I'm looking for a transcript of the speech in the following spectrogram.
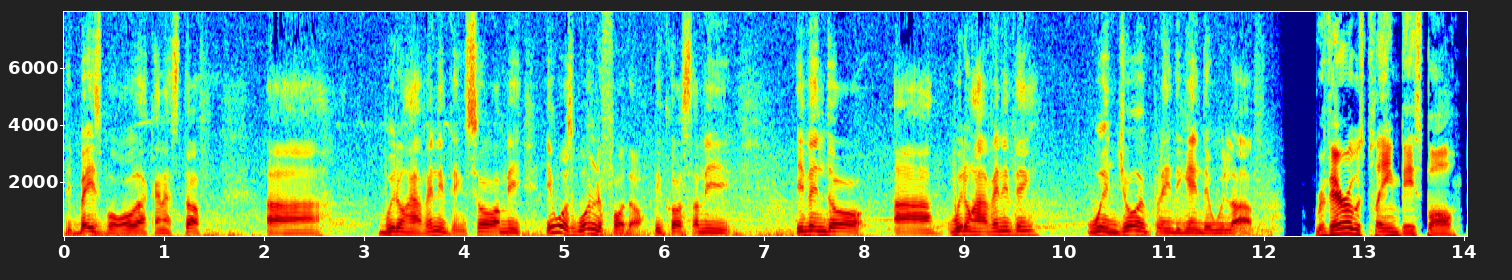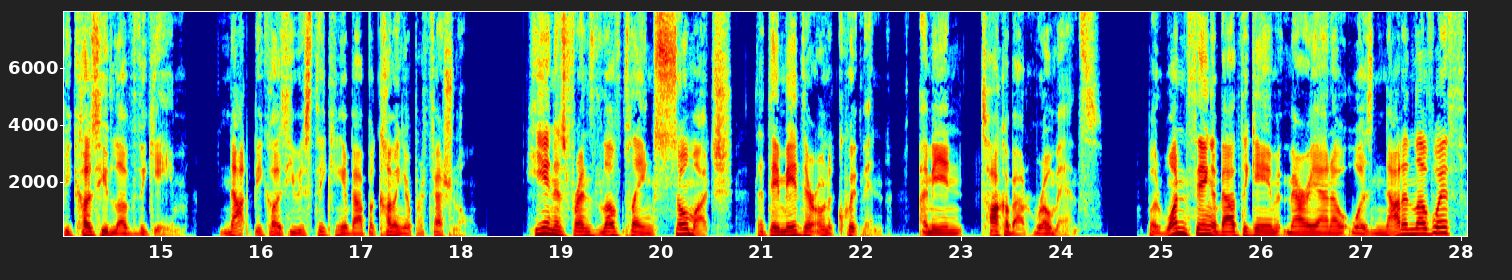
the baseball, all that kind of stuff, uh, we don't have anything. So I mean, it was wonderful though because I mean, even though uh, we don't have anything, we enjoy playing the game that we love. Rivera was playing baseball because he loved the game, not because he was thinking about becoming a professional. He and his friends loved playing so much that they made their own equipment. I mean, talk about romance. But one thing about the game Mariano was not in love with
